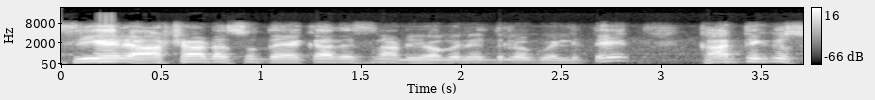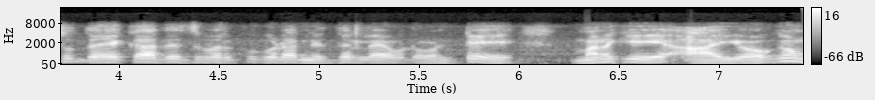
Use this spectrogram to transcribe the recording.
శ్రీహరి ఆషాఢ శుద్ధ ఏకాదశి నాడు యోగ నిద్రలోకి వెళితే కార్తీక శుద్ధ ఏకాదశి వరకు కూడా నిద్ర లేవడం అంటే మనకి ఆ యోగం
